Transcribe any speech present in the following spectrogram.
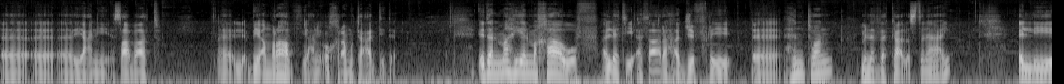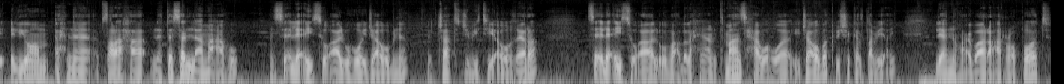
آه، يعني إصابات آه، بأمراض يعني أخرى متعددة. إذا ما هي المخاوف التي أثارها جيفري هنتون من الذكاء الاصطناعي؟ اللي اليوم إحنا بصراحة نتسلى معه. نسأله أي سؤال وهو يجاوبنا ChatGPT أو غيره. تسأله أي سؤال وبعض الأحيان تمازحه وهو يجاوبك بشكل طبيعي لأنه عبارة عن روبوت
